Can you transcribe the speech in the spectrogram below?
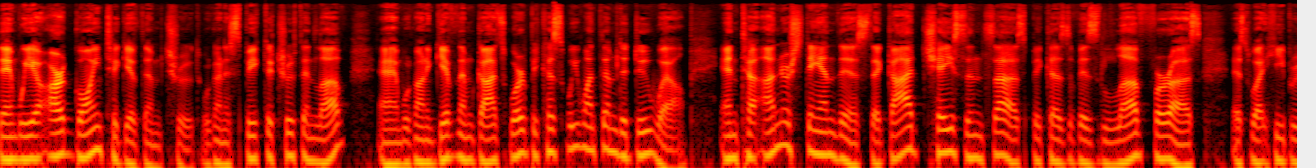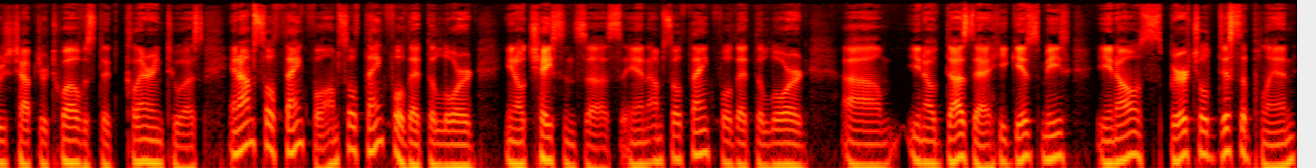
then we are going to give them truth. We're going to speak the truth in love, and we're going to give them God's word because we want them to do well. And to understand this, that God chastens us because of his love for us, is what Hebrews chapter 12 is declaring to us. And I'm so thankful. I'm so thankful that the Lord, you know, chastens us. And I'm so thankful that the Lord um, you know, does that. He gives me, you know, spiritual discipline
